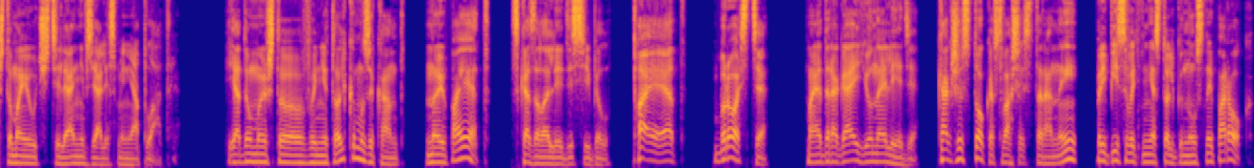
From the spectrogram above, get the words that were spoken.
что мои учителя не взяли с меня платы. «Я думаю, что вы не только музыкант, но и поэт», — сказала леди Сибил. «Поэт! Бросьте! Моя дорогая юная леди, как жестоко с вашей стороны приписывать мне столь гнусный порог.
